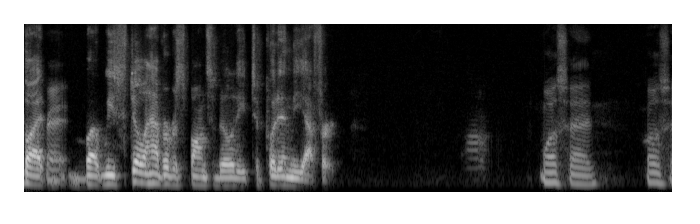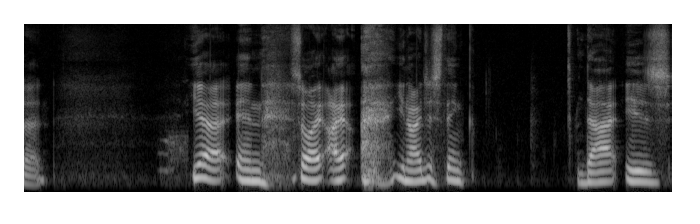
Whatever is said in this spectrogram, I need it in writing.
but right. but we still have a responsibility to put in the effort. Well said. Well said. Yeah and so i i you know i just think that is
